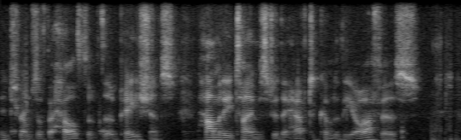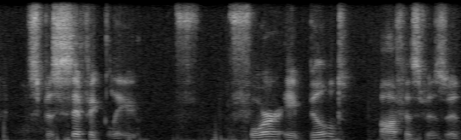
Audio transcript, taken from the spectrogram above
in terms of the health of the patients. How many times do they have to come to the office? Specifically, for a billed office visit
